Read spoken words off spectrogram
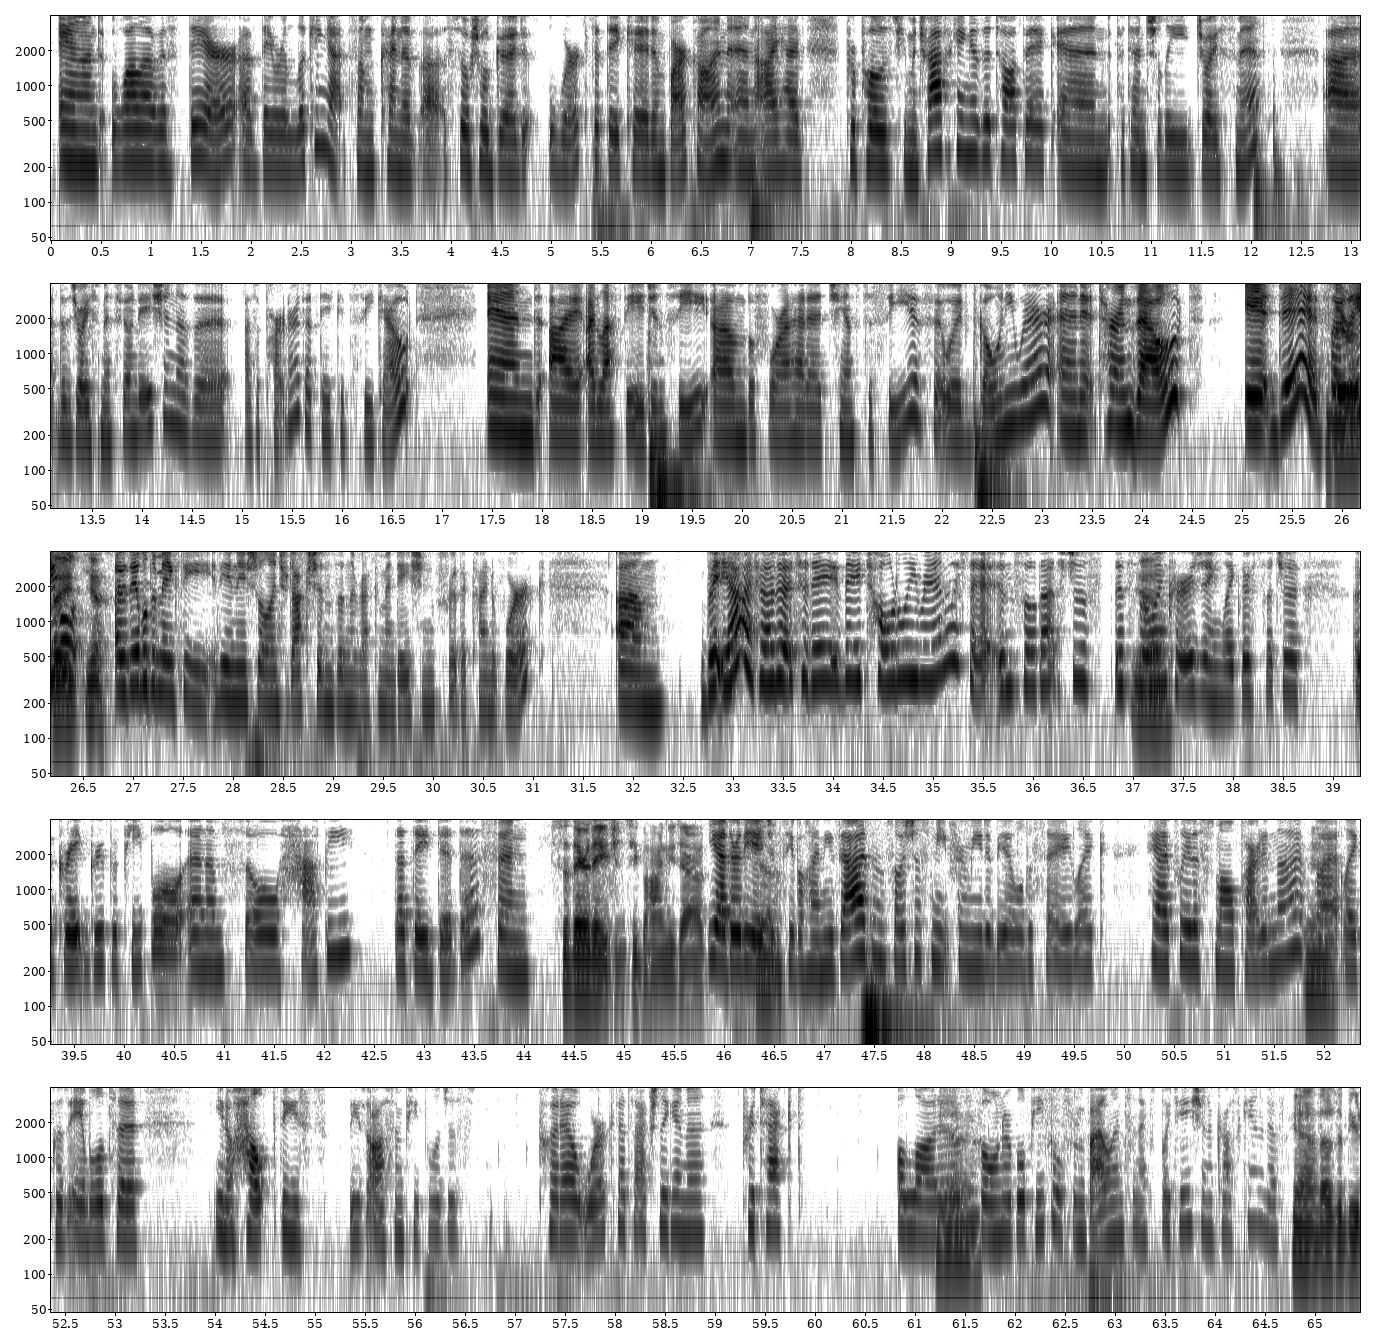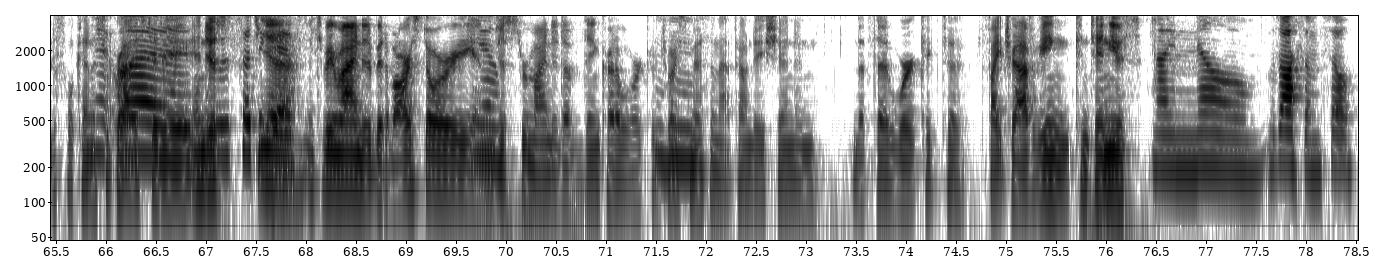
And while I was there, uh, they were looking at some kind of uh, social good work that they could embark on. And I had proposed human trafficking as a topic and potentially Joy Smith, uh, the Joy Smith Foundation, as a as a partner that they could seek out and I, I left the agency um, before I had a chance to see if it would go anywhere, and it turns out it did. So I was There they- able, yeah. I was able to make the the initial introductions and the recommendation for the kind of work. Um, but yeah, I found out today they totally ran with it, and so that's just it's so Yeah. encouraging. Like there's such a a great group of people, and I'm so happy that they did this and. So they're the agency behind these ads. Yeah, they're the agency behind these ads, and so it's just neat for me to be able to say like, "Hey, I played a small part in that, Yeah. but like was able to, you know, help these these awesome people just put out work that's actually gonna protect a lot of vulnerable people from violence and exploitation across Canada." Yeah, that was a beautiful kind of It surprise today, was. and It just was such a yeah, gift. and to be reminded a bit of our story, and Yeah. just reminded of the incredible work of Joy mm-hmm. Smith and that foundation, and that the work to fight trafficking continues. I know it was awesome. So,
